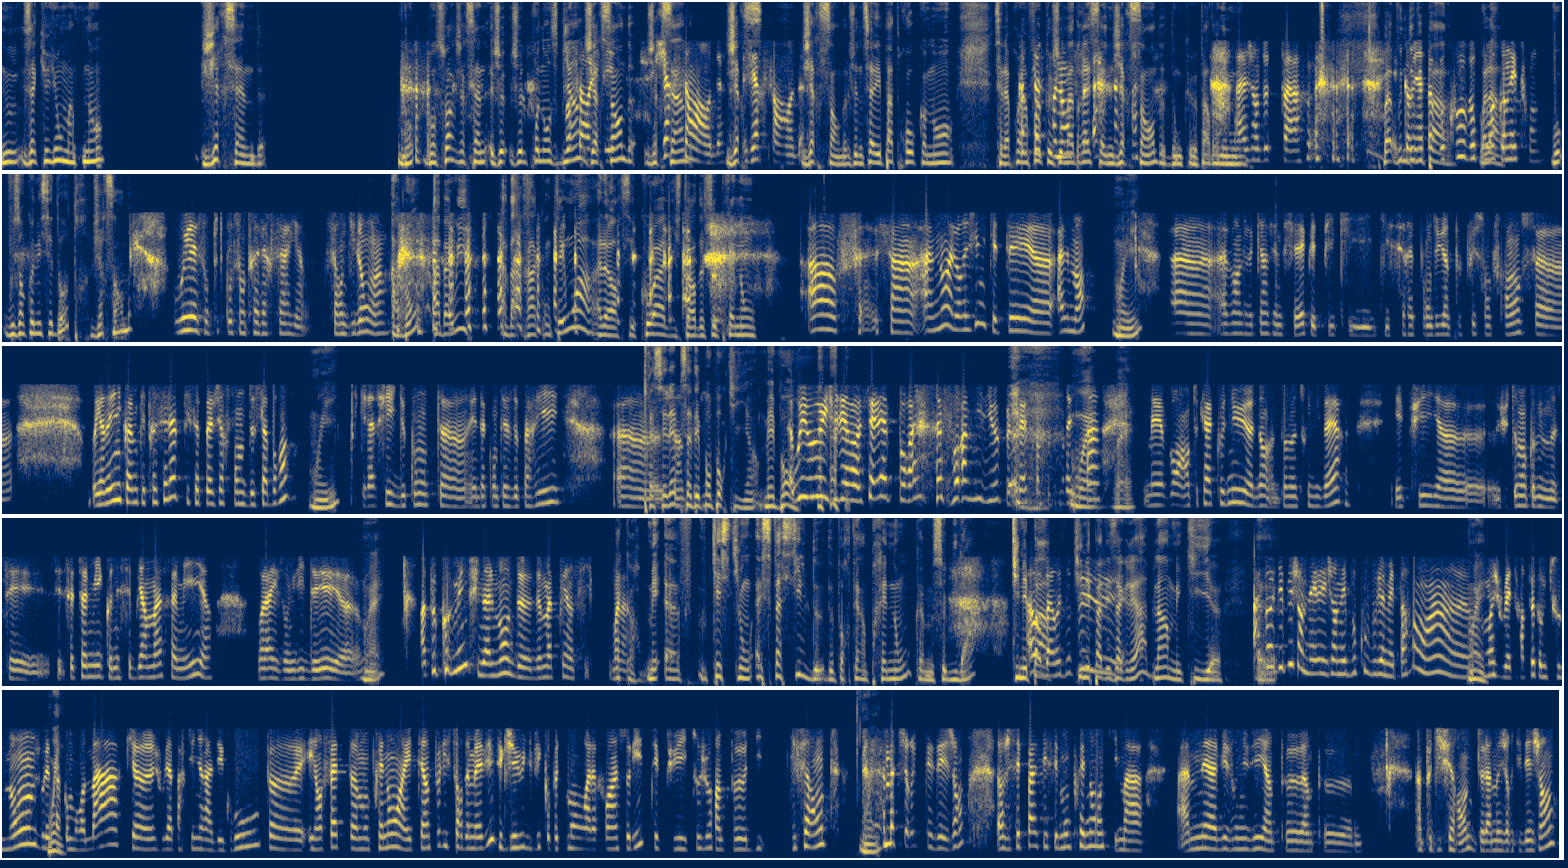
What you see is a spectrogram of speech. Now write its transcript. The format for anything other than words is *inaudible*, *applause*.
Nous accueillons maintenant Gersend. *laughs* bonsoir Gersand. Je, je, le prononce bien, Gersand? Gersand. Gersand. Je ne savais pas trop comment. C'est la première fois que je m'adresse à une Gersande, donc euh, pardonnez-moi. Ah, j'en doute pas. *laughs* bah, vous ne devez pas. Beaucoup, beaucoup voilà. en connaîtront. Vous, vous en connaissez d'autres, Gersande Oui, elles sont toutes concentrées à Versailles. Ça en dit long, hein. Ah bon? Ah bah oui. *laughs* Ah bah racontez-moi. Alors, c'est quoi l'histoire de ce prénom? Ah, c'est un, nom à l'origine qui était euh, allemand. Oui. Euh, avant le XVe siècle et puis qui, qui s'est répandu un peu plus en France. Euh. il y en a une quand même qui est très célèbre qui s'appelle Gersande de Sabran, oui. qui est la fille du comte et de la comtesse de Paris. Euh, Très célèbre, ça dépend pour qui, hein. mais bon. oui, oui, je veux dire *laughs* célèbre pour un, *laughs* pour un milieu peut-être un peu plus restreint, mais bon, en tout cas connu dans, dans notre univers. Et puis, euh, justement, comme c'est, cette famille connaissait bien ma famille, voilà, ils ont eu l'idée euh, un peu commune finalement de, de m'appeler ainsi. D'accord. Mais question, est-ce facile de, de, porter un prénom comme celui-là, qui n'est ah, pas, bah, qui n'est pas désagréable, hein, mais qui ah bah, au début, j'en ai, j'en ai beaucoup voulu à mes parents. Hein. Euh, moi, je voulais être un peu comme tout le monde. Je voulais pas qu'on me remarque. Euh, je voulais appartenir à des groupes. Euh, et en fait, mon prénom a été un peu l'histoire de ma vie. C'est que j'ai eu une vie complètement à la fois insolite et puis toujours un peu différente de la *laughs* majorité des gens. Alors, je sais pas si c'est mon prénom qui m'a amené à vivre une vie un peu, un peu, un peu différente de la majorité des gens,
